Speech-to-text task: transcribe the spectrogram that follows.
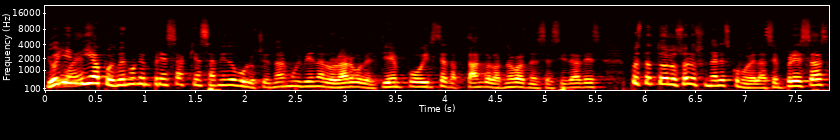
y hoy en día pues ven una empresa que ha sabido evolucionar muy bien a lo largo del tiempo, irse adaptando a las nuevas necesidades, pues tanto de los usuarios finales como de las empresas,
